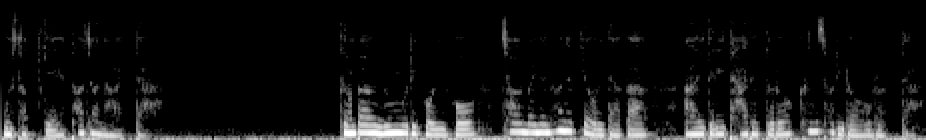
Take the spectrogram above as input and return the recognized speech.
무섭게 터져나왔다. 금방 눈물이 고이고 처음에는 흐느껴 울다가 아이들이 다 듣도록 큰 소리로 울었다.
